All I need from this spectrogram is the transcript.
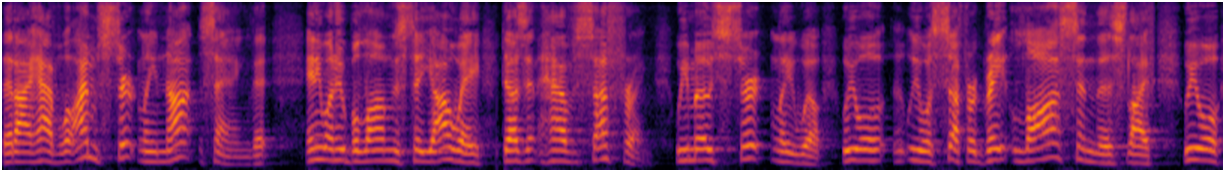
that I have. Well, I'm certainly not saying that anyone who belongs to Yahweh doesn't have suffering. We most certainly will. We will, we will suffer great loss in this life. We will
